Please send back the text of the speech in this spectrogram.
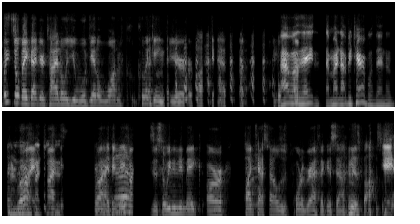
please don't make that your title. You will get a lot of cl- clicking to your podcast. but people Ah, well, they that might not be terrible then. They'll learn a little Right, about right. Jesus. right, they may Uh, find Jesus, so we need to make our podcast titles as pornographic as sounding as possible. Yeah.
